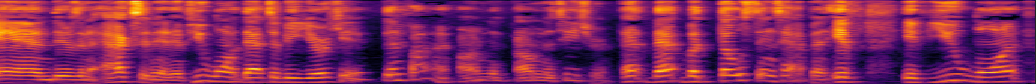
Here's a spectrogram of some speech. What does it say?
and there's an accident. If you want that to be your kid, then fine, arm the, arm the teacher. That, that, but those things happen. If, if you want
